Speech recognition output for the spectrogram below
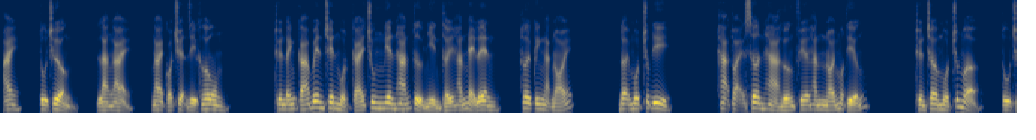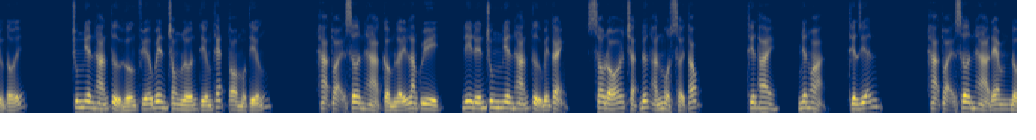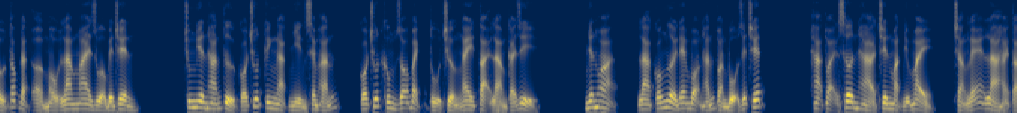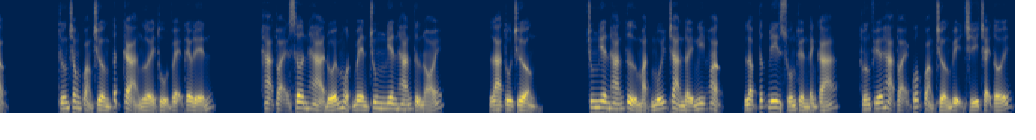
Ai, tù trưởng, là ngài, ngài có chuyện gì không? Thuyền đánh cá bên trên một cái trung niên hán tử nhìn thấy hắn nhảy lên, hơi kinh ngạc nói. Đợi một chút đi. Hạ Toại Sơn Hà hướng phía hắn nói một tiếng. Thuyền chờ một chút mở, tù trưởng tới. Trung niên hán tử hướng phía bên trong lớn tiếng thét to một tiếng. Hạ Toại Sơn Hà cầm lấy lam quy, đi đến trung niên hán tử bên cạnh, sau đó chặt đứt hắn một sợi tóc. Thiên hai, nhân họa, thiên diễn. Hạ Toại Sơn Hà đem đầu tóc đặt ở màu lam mai rùa bên trên. Trung niên hán tử có chút kinh ngạc nhìn xem hắn, có chút không rõ bạch tù trưởng ngay tại làm cái gì. Nhân họa, là có người đem bọn hắn toàn bộ giết chết. Hạ Toại Sơn Hà trên mặt nhíu mày, chẳng lẽ là hải tặc. Tướng trong quảng trường tất cả người thủ vệ kêu đến. Hạ Toại Sơn Hà đối một bên trung niên hán tử nói. Là tù trưởng. Trung niên hán tử mặt mũi tràn đầy nghi hoặc, lập tức đi xuống thuyền đánh cá, hướng phía hạ toại quốc quảng trường vị trí chạy tới.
